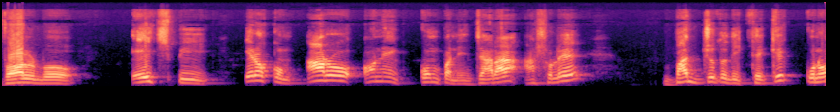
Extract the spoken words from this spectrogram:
Volvo HP এরকম আরও অনেক কোম্পানি যারা আসলে বাহ্যত দিক থেকে কোনো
